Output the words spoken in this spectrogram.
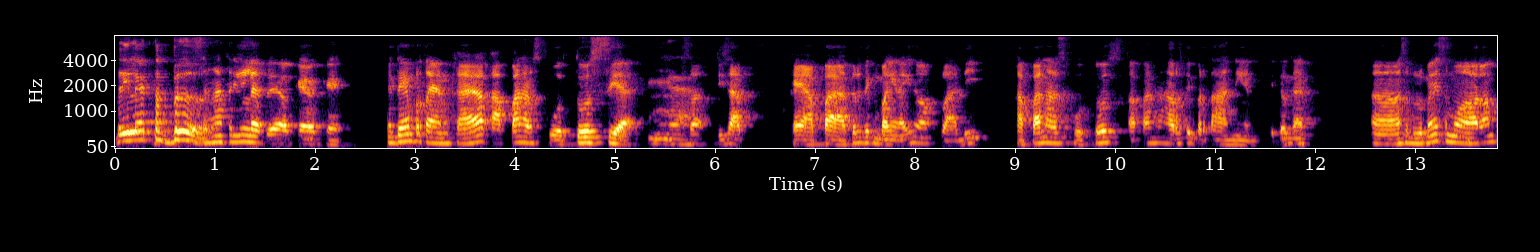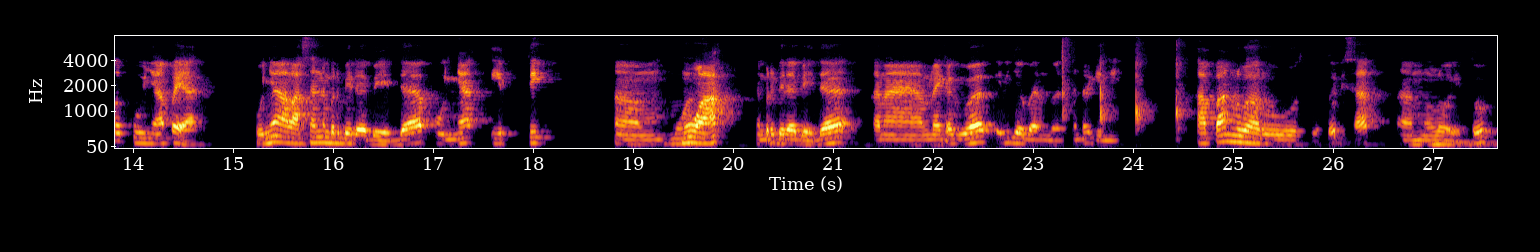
Relatable. Sangat relate ya, oke, oke. Intinya pertanyaan kayak kapan harus putus ya? Sa- Di saat kayak apa? Terus dikembangin lagi sama Pladi, kapan harus putus, kapan harus dipertahanin, gitu Hmm. kan? Eh, sebelumnya semua orang tuh punya apa ya? Punya alasan yang berbeda-beda, punya titik em, Muak. yang berbeda-beda. Karena mereka gue, ini jawaban gue sebenarnya gini. Kapan lu harus putus di saat em, lo itu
